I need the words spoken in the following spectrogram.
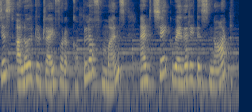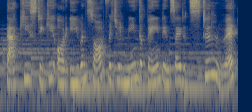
just allow it to dry for a couple of months and check whether it is not tacky sticky or even soft which will mean the paint inside is still wet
